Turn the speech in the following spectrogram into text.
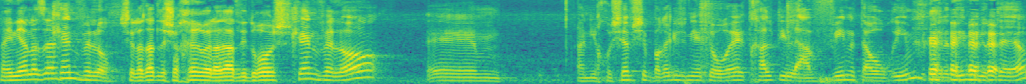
העניין הזה? כן ולא. של לדעת לשחרר ולדעת לדרוש? כן ולא. אמ, אני חושב שברגע שנהייתי הורה, התחלתי להבין את ההורים, את הילדים יותר,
